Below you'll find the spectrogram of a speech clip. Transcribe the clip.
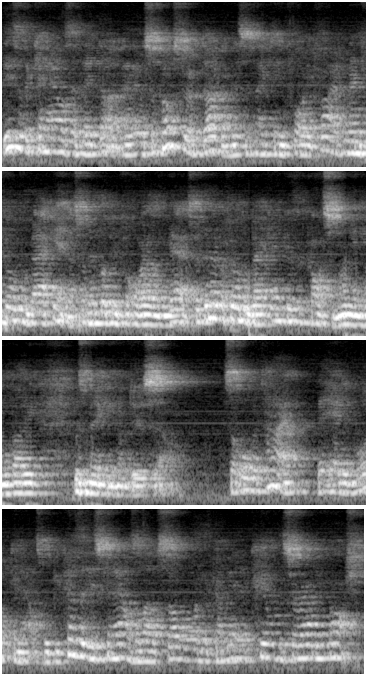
These are the canals that they dug. And they were supposed to have dug them, this is 1945, and then filled them back in. That's when they're looking for oil and gas. But they never filled them back in because it costs money and nobody was making them do so. So over time, they added more canals. But because of these canals allowed salt water to come in, it killed the surrounding marsh.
